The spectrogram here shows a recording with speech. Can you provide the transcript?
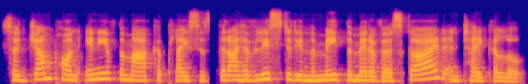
So jump on any of the marketplaces that I have listed in the Meet the Metaverse guide and take a look.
